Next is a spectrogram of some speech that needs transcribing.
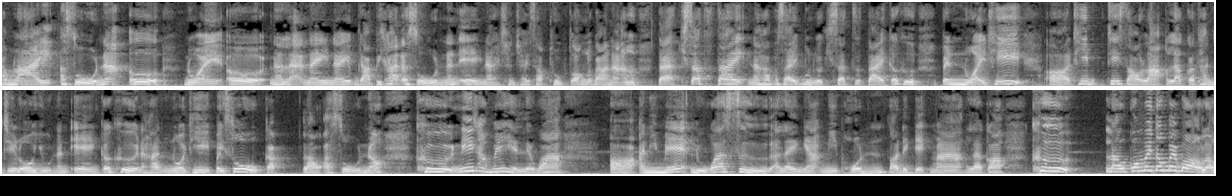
ทำลายอสูรนะเออ หน่วยเออนั่นแหละในในดาบพิฆาตอสูรนั่นเองนะฉันใช้ศัพท์ถูกต้องหรือเปล่านะเออแต่คิซัตสไตนะคะภาษาญี่ปุ่นคือคิซัตสไตก็คือเป็นหน่วยที่เอ่อที่ที่เสาหลักแล้วก็ทันจิโร่อยู่นั่นเองก็คือนะคะหน่วยที่ไปสู้กับเหล่าอสูรเนาะคือนี่ทำให้เห็นเลยว่าอนิเมะหรือว่าสื่ออะไรเงี้ยมีผลต่อเด็กๆมาก แล้วก็คือ เราก็ไม่ต้องไปบอกเรา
